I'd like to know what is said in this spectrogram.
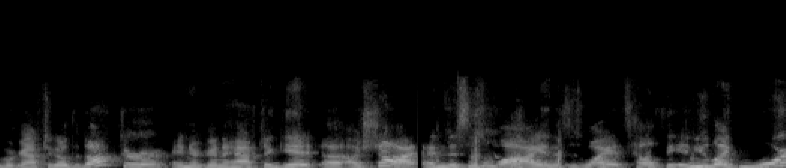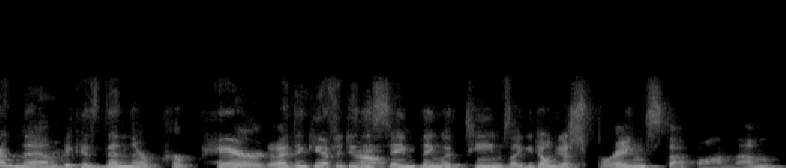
we're gonna have to go to the doctor and you're gonna have to get a, a, shot and this is why and this is why it's healthy and you like warn them mm. because then they're prepared and i think you have to do yeah. the same thing with teams like you don't just spring stuff on them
